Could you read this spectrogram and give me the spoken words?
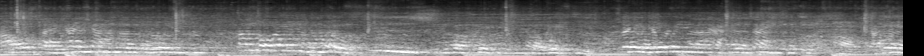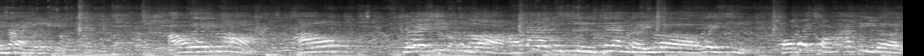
好，来看一下那个好，贵宾好，好，姐妹辛苦了，好，大概就是这样的一个位置，我会从阿弟的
